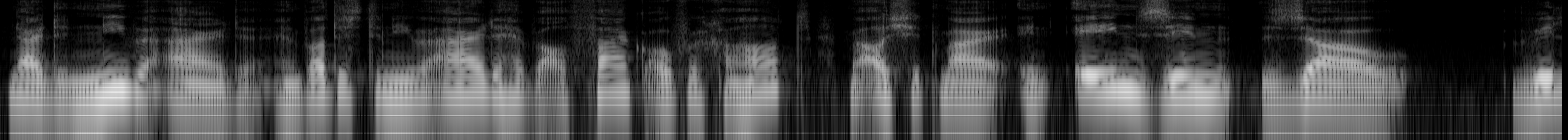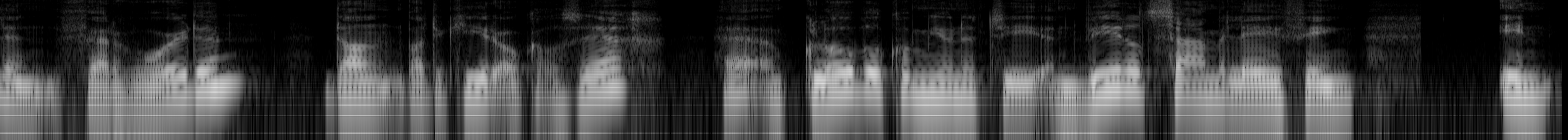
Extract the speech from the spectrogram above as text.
naar de nieuwe aarde. En wat is de nieuwe aarde? Hebben we al vaak over gehad. Maar als je het maar in één zin zou willen verwoorden, dan wat ik hier ook al zeg, een global community, een wereldsamenleving in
